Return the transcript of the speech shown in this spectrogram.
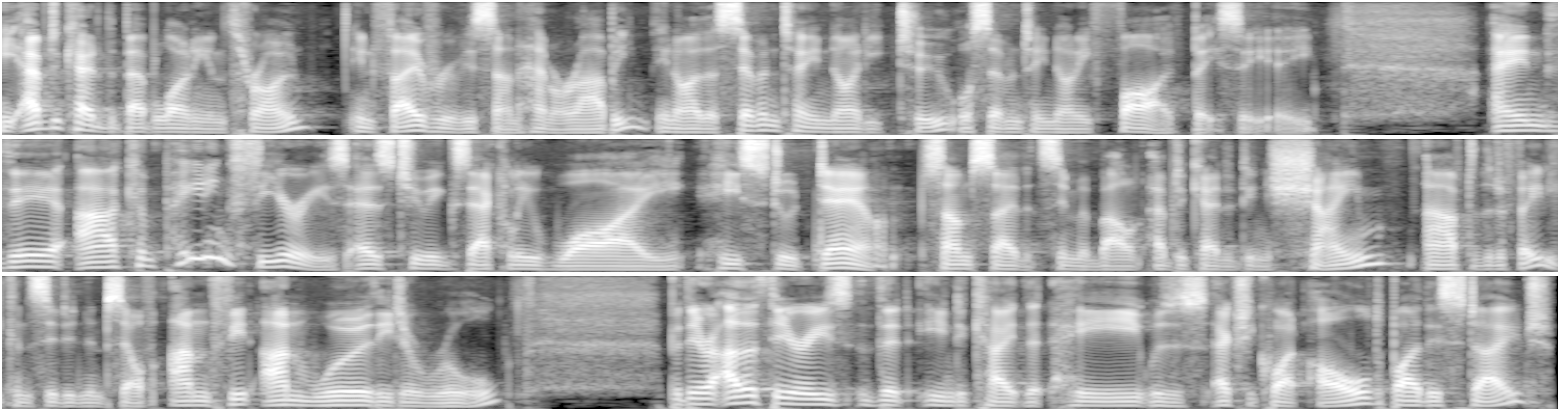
He abdicated the Babylonian throne in favor of his son Hammurabi in either 1792 or 1795 BCE. And there are competing theories as to exactly why he stood down. Some say that Sinbabalat abdicated in shame after the defeat. He considered himself unfit, unworthy to rule. But there are other theories that indicate that he was actually quite old by this stage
